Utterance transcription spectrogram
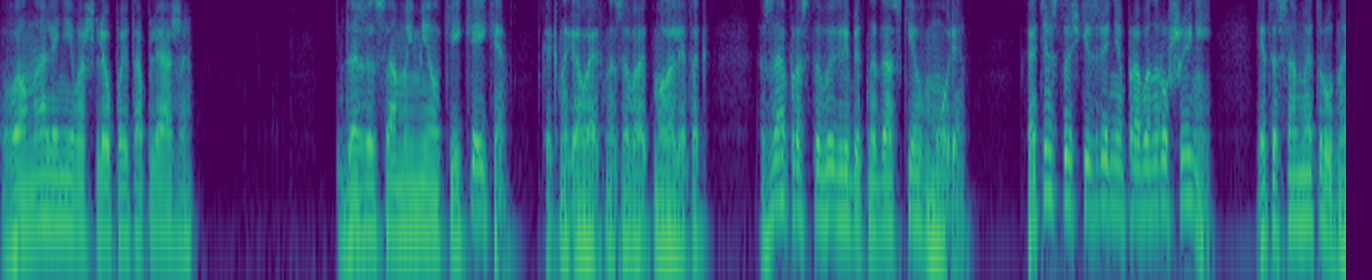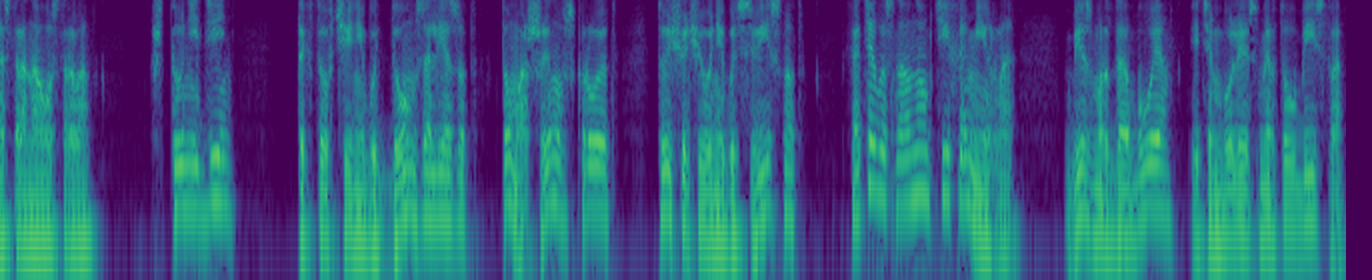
волна лениво шлепает о пляже. Даже самые мелкие кейки, как на Гавайях называют малолеток, запросто выгребет на доске в море. Хотя с точки зрения правонарушений это самая трудная сторона острова. Что ни день, так то в чей-нибудь дом залезут, то машину вскроют, то еще чего-нибудь свистнут. Хотя в основном тихо-мирно, без мордобоя и тем более смертоубийства.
